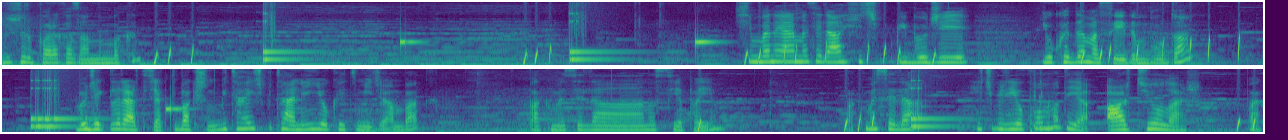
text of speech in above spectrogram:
Bir sürü para kazandım bakın. Şimdi ben eğer mesela hiçbir böceği yok edemeseydim buradan böcekler artacaktı. Bak şimdi bir tane hiçbir taneyi yok etmeyeceğim bak. Bak mesela nasıl yapayım? Bak mesela hiçbiri yok olmadı ya artıyorlar. Bak.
